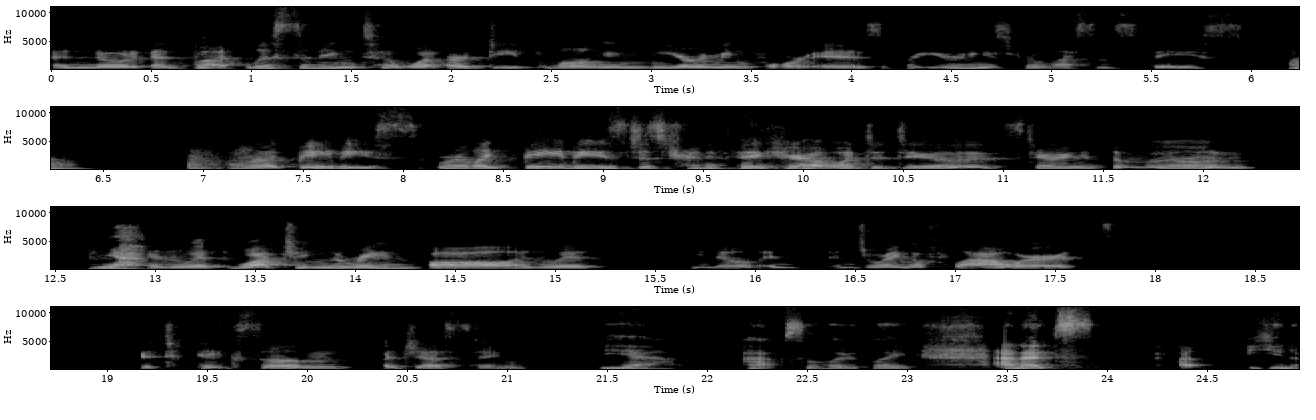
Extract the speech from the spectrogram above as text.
and note and but listening to what our deep longing yearning for is if our yearning is for less in space we're like babies. We're like babies just trying to figure out what to do and staring at the moon yeah. and with watching the rainfall and with you know and enjoying a flower. It's, it takes some adjusting. Yeah absolutely. And it's uh, you know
